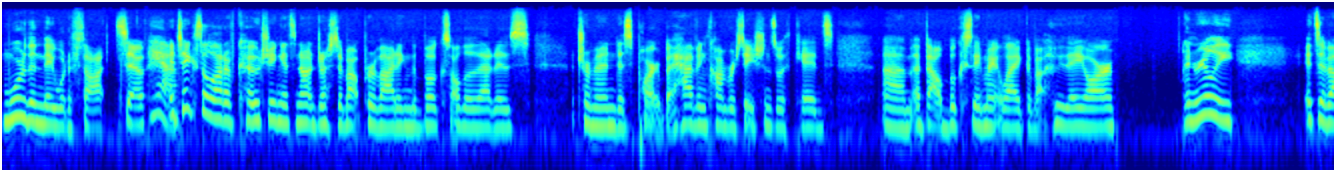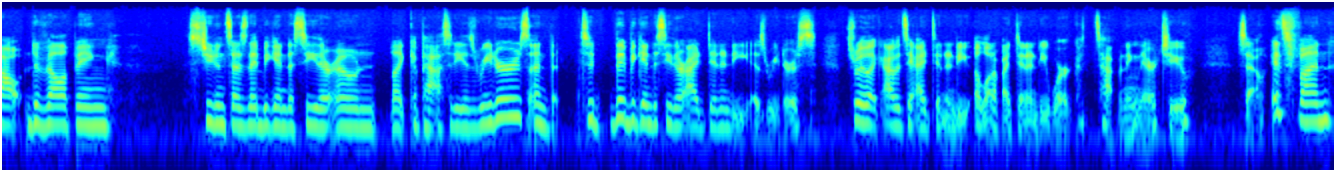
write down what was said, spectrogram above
more than they would have thought. So Yeah. it takes a lot of coaching. It's not just about providing the books, although that is a tremendous part, but having conversations with kids um, about books they might like, about who they are. And really, it's about developing students as they begin to see their own like capacity as readers and to they begin to see their identity as readers. It's really like I would say identity, a lot of identity work that's happening there too. So it's fun.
